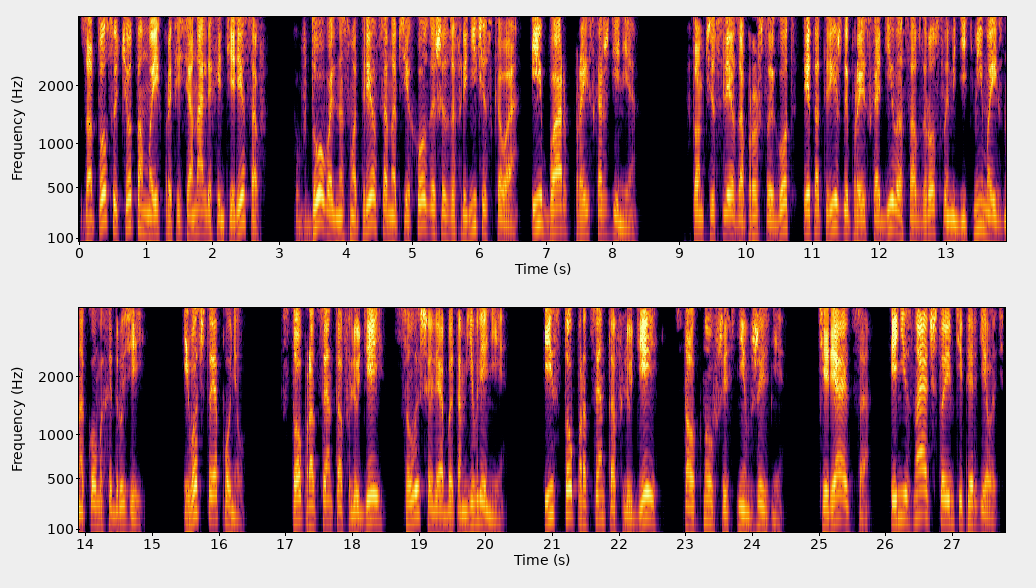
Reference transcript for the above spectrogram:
Зато с учетом моих профессиональных интересов вдоволь насмотрелся на психозы шизофренического и бар происхождения. В том числе за прошлый год это трижды происходило со взрослыми детьми моих знакомых и друзей. И вот что я понял. Сто процентов людей слышали об этом явлении. И сто процентов людей, столкнувшись с ним в жизни, теряются и не знают, что им теперь делать.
